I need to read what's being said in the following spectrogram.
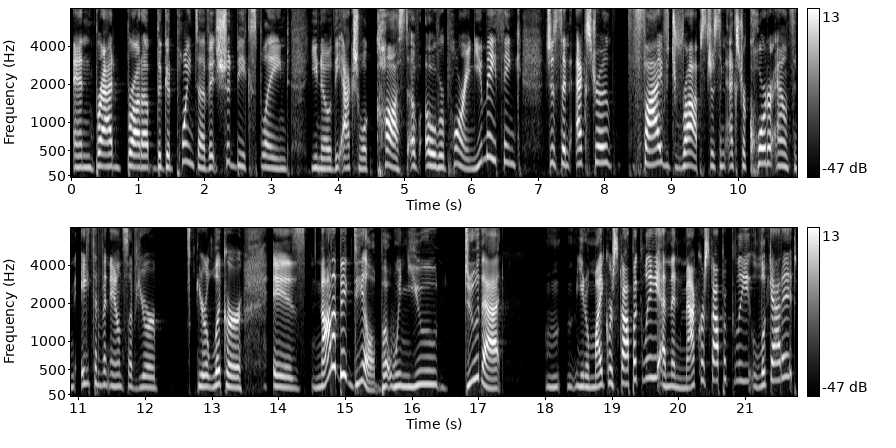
And Brad brought up the good point of it should be explained, you know, the actual cost of overpouring. You may think just an extra five drops, just an extra quarter ounce, an eighth of an ounce of your your liquor is not a big deal but when you do that you know microscopically and then macroscopically look at it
